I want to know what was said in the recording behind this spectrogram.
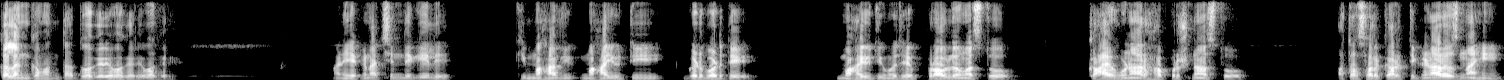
कलंक म्हणतात वगैरे वगैरे वगैरे. आणि एकनाथ शिंदे गेले की महावि महायुती गडबडते. महायुतीमध्ये प्रॉब्लेम असतो. काय होणार हा प्रश्न असतो. आता सरकार टिकणारच नाही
